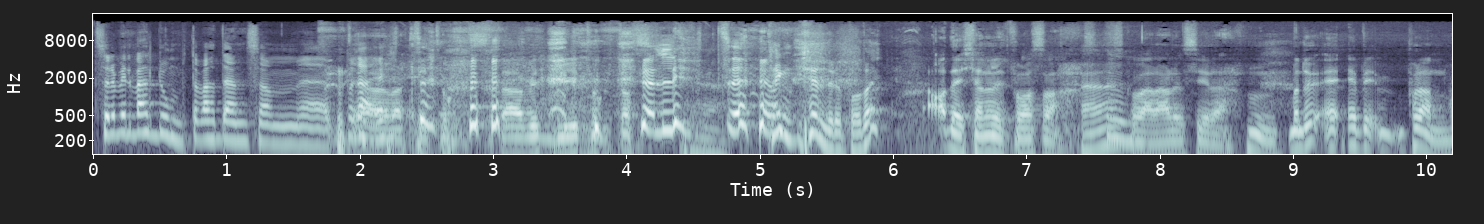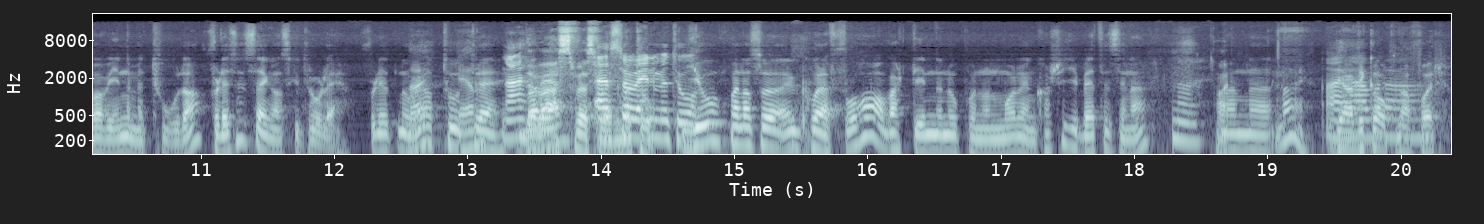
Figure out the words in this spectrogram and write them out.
Så det ville vært dumt å være den som eh, tungt. Det har blitt mye tungt, ass. Litt eh, Tenk, kjenner du på det? Ja, det kjenner jeg litt på, også. Skal være ærlig og si det. Hmm. Men du, er, er vi, på den var vi inne med to, da? For det syns jeg er ganske utrolig. Fordi at nå Nei, har to, tre Nei, Det var SV som var inne med to. Jo, men altså, KrF har vært inne nå på noen målinger. Kanskje ikke BT sine? Nei. Men uh, nei. Det har vi ikke åpna for.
